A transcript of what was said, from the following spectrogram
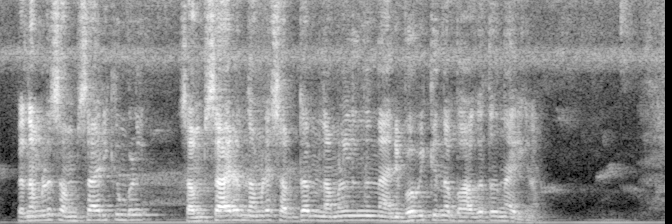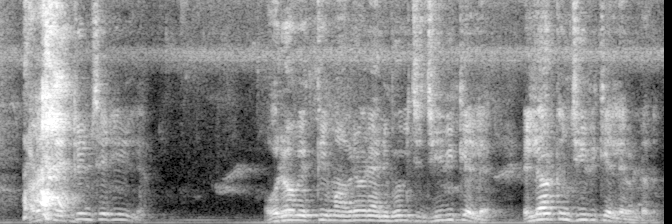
ഇപ്പം നമ്മൾ സംസാരിക്കുമ്പോൾ സംസാരം നമ്മുടെ ശബ്ദം നമ്മളിൽ നിന്ന് അനുഭവിക്കുന്ന ഭാഗത്തു നിന്നായിരിക്കണം. അവിടെ തെറ്റും ശരിയില്ല ഓരോ വ്യക്തിയും അവരവരെ അനുഭവിച്ച് ജീവിക്കല്ലേ എല്ലാവർക്കും ജീവിക്കല്ലേ വേണ്ടത്?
